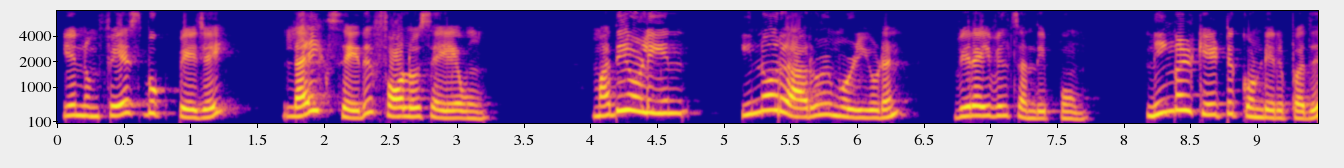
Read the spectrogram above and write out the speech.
என்னும் ஃபேஸ்புக் பேஜை லைக் செய்து ஃபாலோ செய்யவும். மதியொளியின் இன்னொரு அருள்மொழியுடன் விரைவில் சந்திப்போம். நீங்கள் கேட்டுக்கொண்டிருப்பது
